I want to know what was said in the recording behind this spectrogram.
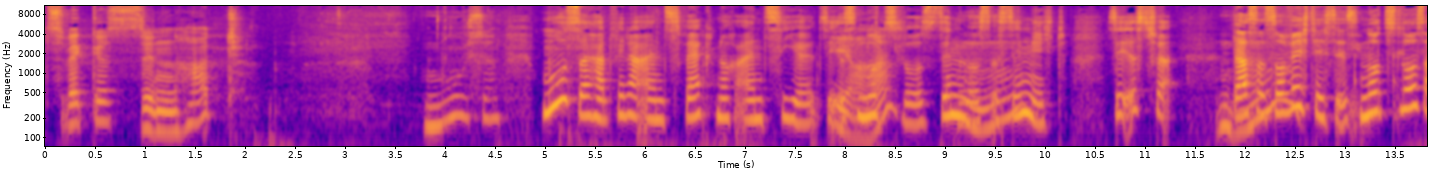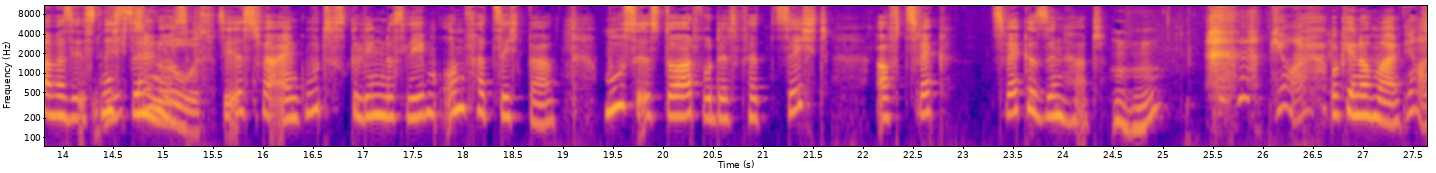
Zwecke Sinn hat. Muße. Muße hat weder einen Zweck noch ein Ziel. Sie ja. ist nutzlos, sinnlos mhm. ist sie nicht. Sie ist für Das ist so wichtig. Sie ist nutzlos, aber sie ist nicht, nicht sinnlos. sinnlos. Sie ist für ein gutes, gelingendes Leben unverzichtbar. Muße ist dort, wo der Verzicht auf Zweck, Zwecke Sinn hat. Mhm. Ja. Okay, nochmal. Ja,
